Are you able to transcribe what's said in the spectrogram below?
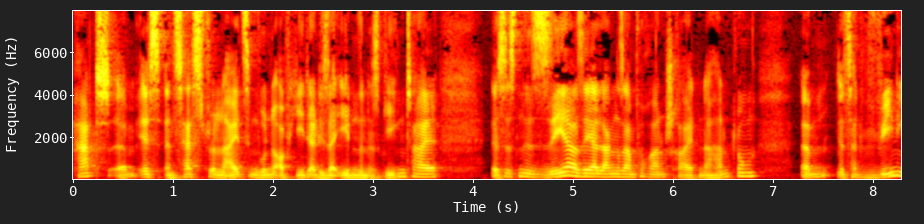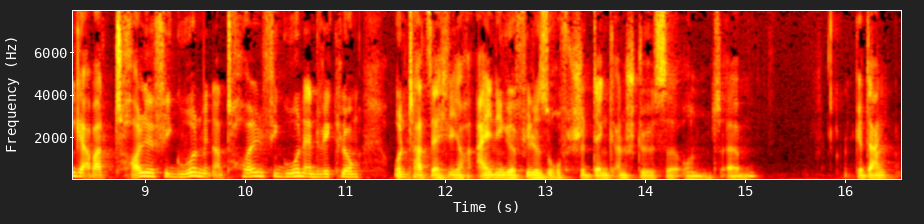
hat, ähm, ist Ancestral Knights im Grunde auf jeder dieser Ebenen das Gegenteil. Es ist eine sehr, sehr langsam voranschreitende Handlung. Ähm, es hat wenige, aber tolle Figuren mit einer tollen Figurenentwicklung und tatsächlich auch einige philosophische Denkanstöße und ähm, Gedanken.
